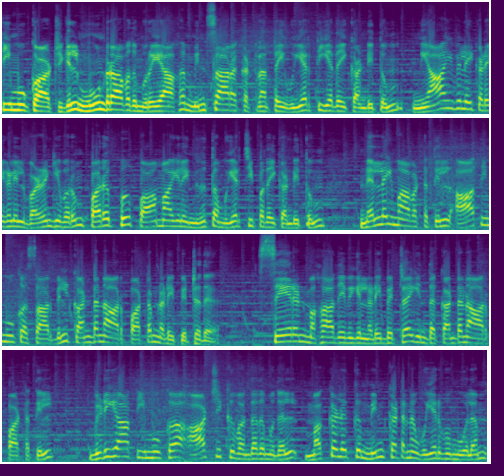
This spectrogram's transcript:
திமுக ஆட்சியில் மூன்றாவது முறையாக மின்சார கட்டணத்தை உயர்த்தியதை கண்டித்தும் நியாய விலை கடைகளில் வழங்கி வரும் பருப்பு பாமாயிலை நிறுத்த முயற்சிப்பதை கண்டித்தும் நெல்லை மாவட்டத்தில் அதிமுக சார்பில் கண்டன ஆர்ப்பாட்டம் நடைபெற்றது. சேரன் மகாதேவியில் நடைபெற்ற இந்த கண்டன ஆர்ப்பாட்டத்தில் விடியா திமுக ஆட்சிக்கு வந்தது முதல் மக்களுக்கு மின் கட்டண உயர்வு மூலம்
